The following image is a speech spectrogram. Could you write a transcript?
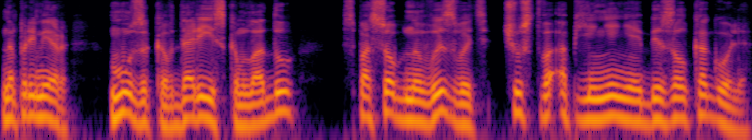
Например, музыка в дарийском ладу способна вызвать чувство опьянения без алкоголя.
